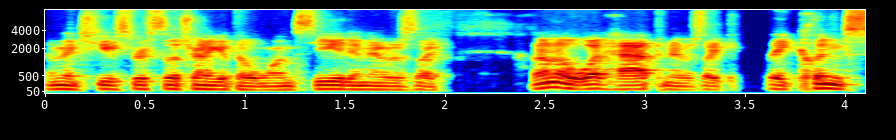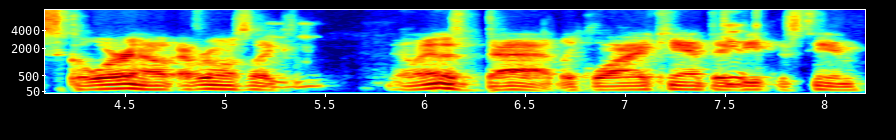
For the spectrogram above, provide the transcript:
and the Chiefs were still trying to get the one seed, and it was like I don't know what happened. It was like they couldn't score, and everyone was like, mm-hmm. Atlanta's bad. Like, why can't they Dude, beat this team?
